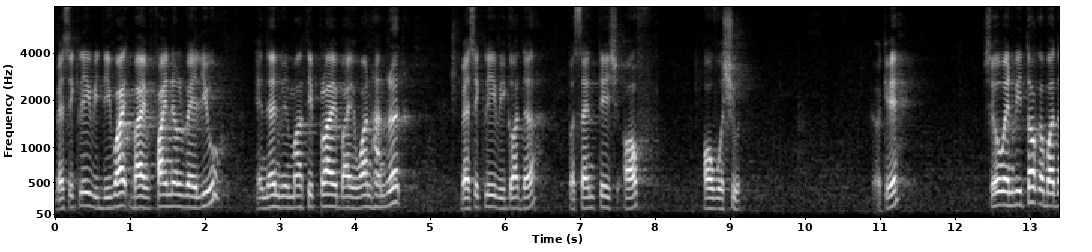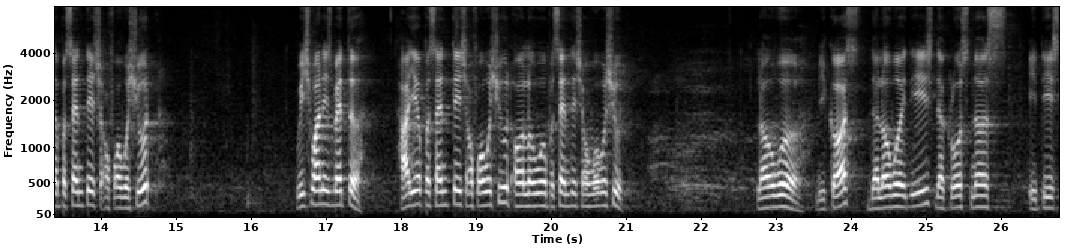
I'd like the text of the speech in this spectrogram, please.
basically we divide by final value and then we multiply by 100 basically we got the percentage of overshoot okay so when we talk about the percentage of overshoot which one is better higher percentage of overshoot or lower percentage of overshoot lower because the lower it is the closeness it is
